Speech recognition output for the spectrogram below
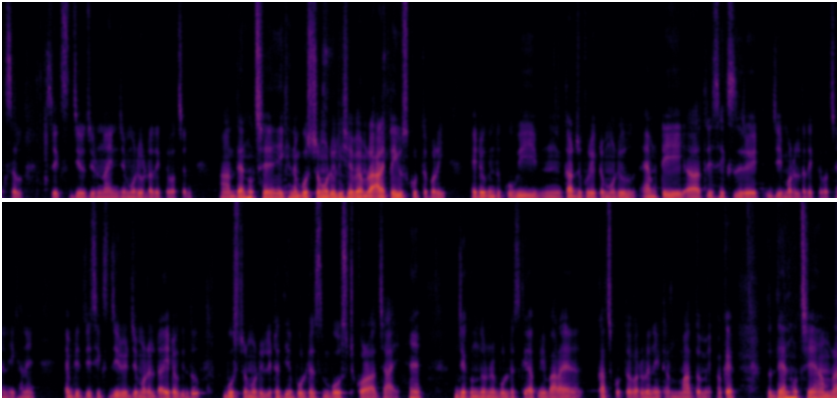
XL six zero zero nine যে মডিউলটা দেখতে পাচ্ছেন। দেন হচ্ছে এখানে বোস্টার মডিউল হিসেবে আমরা আরেকটা ইউজ করতে পারি। এটাও কিন্তু খুবই কার্যকরী একটা module MT three six zero eight যে মডেলটা দেখতে পাচ্ছেন এখানে। MT three six zero eight যে মডেলটা এটাও কিন্তু বুস্টার মডিউল এটা দিয়ে ভোল্টেজ বুস্ট করা যায় হ্যাঁ। যে কোনো ধরনের ভোল্টেজকে আপনি বাড়ায় কাজ করতে পারবেন এটার মাধ্যমে ওকে তো দেন হচ্ছে আমরা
